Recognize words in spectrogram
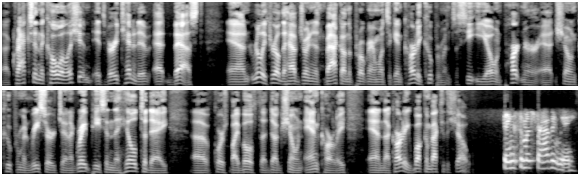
Uh, cracks in the coalition. It's very tentative at best. And really thrilled to have joining us back on the program once again, Carly Cooperman, the CEO and partner at Schoen Cooperman Research, and a great piece in The Hill today, uh, of course, by both uh, Doug Schoen and Carly. And uh, Carly, welcome back to the show. Thanks so much for having me.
